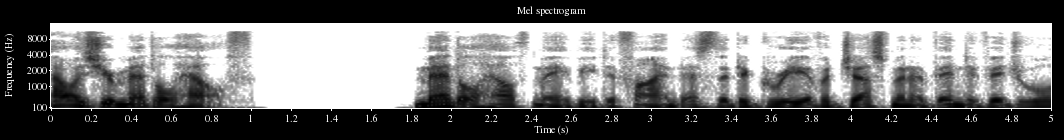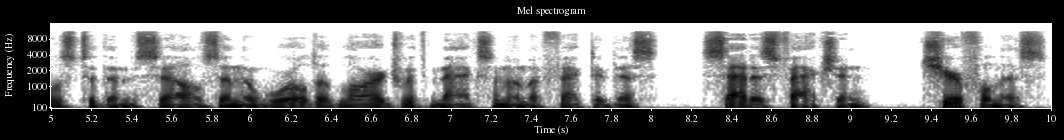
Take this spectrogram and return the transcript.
How is your mental health? Mental health may be defined as the degree of adjustment of individuals to themselves and the world at large with maximum effectiveness, satisfaction, cheerfulness,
